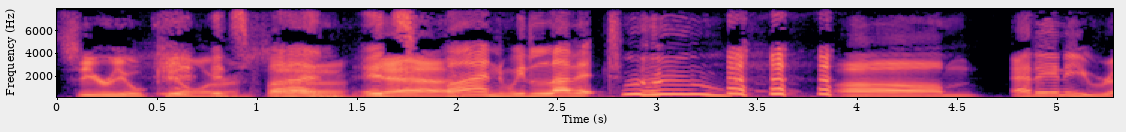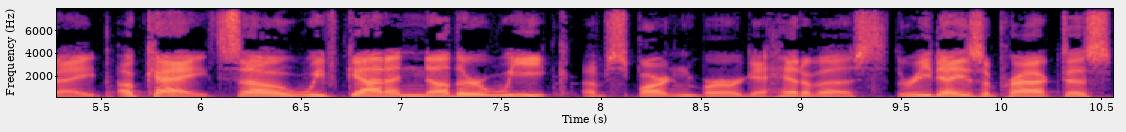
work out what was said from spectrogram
serial killer. it's fun. So, it's yeah. fun. We love it. um, at any rate, okay, so we've got another week of Spartanburg ahead of us. Three days of practice,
